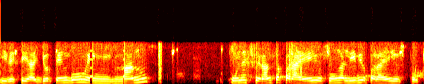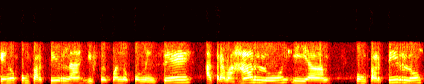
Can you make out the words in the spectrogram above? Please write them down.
y decía, yo tengo en mis manos una esperanza para ellos, un alivio para ellos, ¿por qué no compartirla? Y fue cuando comencé a trabajarlo y a compartirlo.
